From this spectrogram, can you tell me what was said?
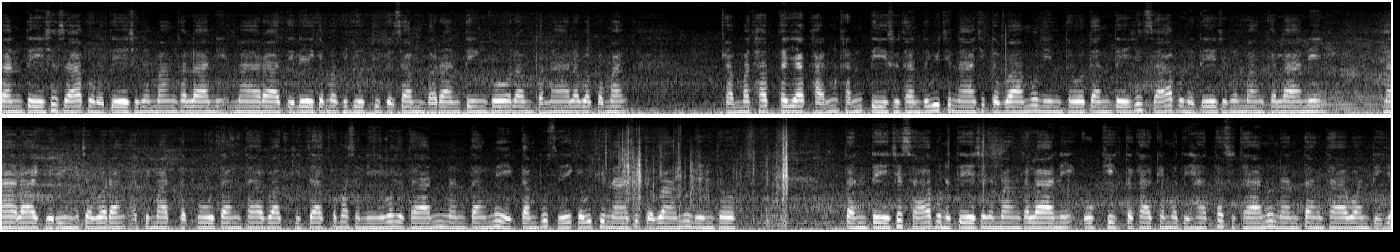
ตันเตชะสาปุณเตชยมังคลานิมาราติเลกมพิยุทธิตสัมปรันติงโกรัมปนาลวกมังขัมทัตทยขันขันตีสุทันตวิธินาจิตวามุนินโทตันเตชะสาปุณเตชยมังคลานินาราคิริงขจวรังอติมัตตภูตังทาวากิจักกมัสนีวสถานนันตังเมกตัมพุเสกวิธินาจิตวามุนินโท ตันเตชะสาพุนเตชะมังคลานิอุคิกตะคาคมติหัตถสุธานุนันตังทาวันติโย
